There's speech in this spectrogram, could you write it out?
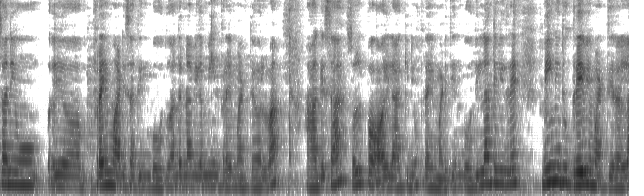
ಸಹ ನೀವು ಫ್ರೈ ಮಾಡಿ ಸಹ ತಿನ್ಬೋದು. ಅಂದರೆ ನಾವೀಗ ಮೀನು ಫ್ರೈ ಮಾಡ್ತೇವಲ್ವ? ಹಾಗೆ ಸಹ ಸ್ವಲ್ಪ ಆಯಿಲ್ ಹಾಕಿ ನೀವು ಫ್ರೈ ಮಾಡಿ ತಿನ್ಬೋದು. ಇಲ್ಲ ಅಂತೇಳಿದರೆ ಮೀನಿದು ಗ್ರೇವಿ ಮಾಡ್ತೀರಲ್ಲ,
